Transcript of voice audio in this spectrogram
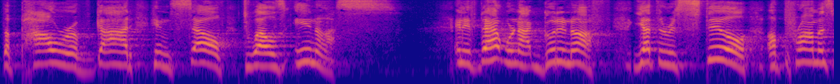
The power of God Himself dwells in us. And if that were not good enough, yet there is still a promise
